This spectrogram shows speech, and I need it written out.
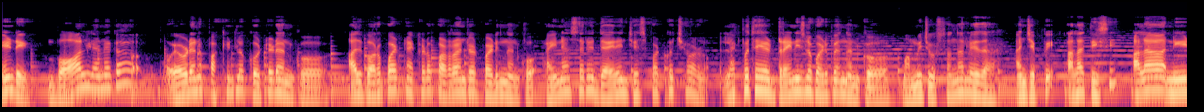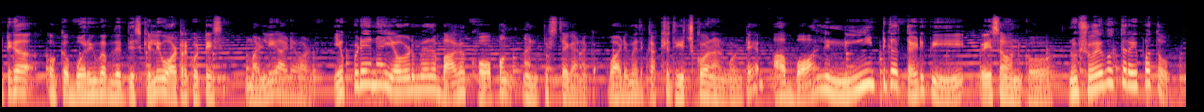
ఏంటి? బాల్ కనుక ఎవడైనా పక్కింట్లో కొట్టాడు అనుకో అది పొరపాటున ఎక్కడో పడరాని చోట పడింది అనుకో అయినా సరే ధైర్యం చేసి పట్టుకొచ్చేవాళ్ళం. లేకపోతే డ్రైనేజ్లో పడిపోయింది అనుకో మమ్మీ చూస్తుందా లేదా? అని చెప్పి అలా తీసి అలా నీట్గా ఒక బోరింగ్ పంప్ దగ్గర తీసుకెళ్ళి వాటర్ కొట్టేసి మళ్ళీ ఆడేవాడు ఎప్పుడైనా ఎవడి మీద బాగా కోపం అనిపిస్తే గనక వాడి మీద కక్ష తీర్చుకోవాలనుకుంటే ఆ బాల్ని నీట్గా తడిపి వేసావు అనుకో నువ్వు షోయబ్ అయిపోతావు?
